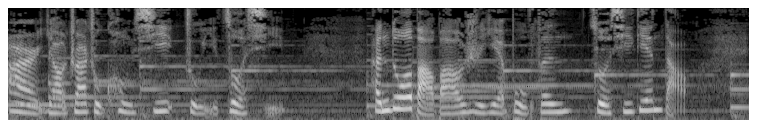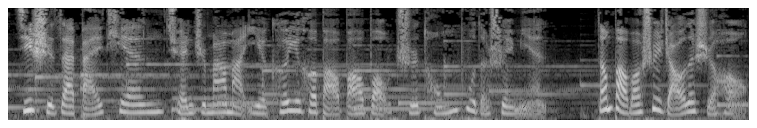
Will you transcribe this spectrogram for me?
二要抓住空隙，注意作息。很多宝宝日夜不分，作息颠倒。即使在白天，全职妈妈也可以和宝宝保持同步的睡眠。等宝宝睡着的时候，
